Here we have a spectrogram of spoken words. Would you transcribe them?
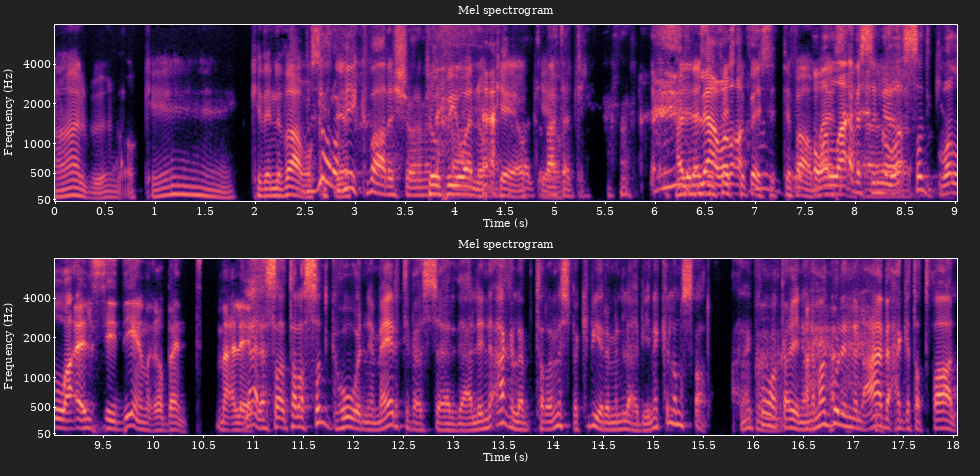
آه الب- أوكي كذا نظام أوكي. في كبار شلون 2 في 1 أوكي أوكي أوكي. تدري هذه لازم لا فيس والله. تو فيس التفاهم والله بس آه، الصدق. والله ال سي دي انغبنت معليش لا لا ترى الصدق هو إنه ما يرتفع السعر ذا لأن أغلب ترى نسبة كبيرة من اللاعبين كلهم صغار إحنا نكون آه. واقعيين أنا ما أقول إن العاب حقت أطفال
